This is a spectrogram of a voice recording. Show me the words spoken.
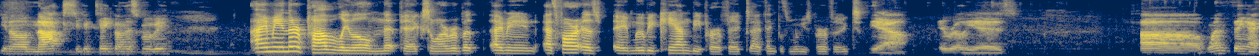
you know knocks you could take on this movie? I mean, there are probably little nitpicks and whatever, but I mean, as far as a movie can be perfect, I think this movie's perfect. Yeah, it really is. Uh, one thing I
